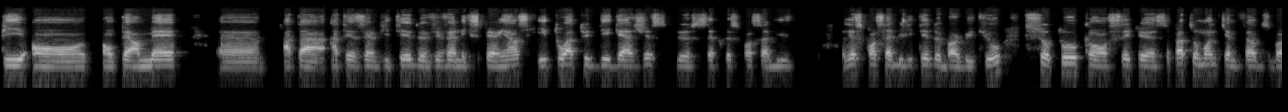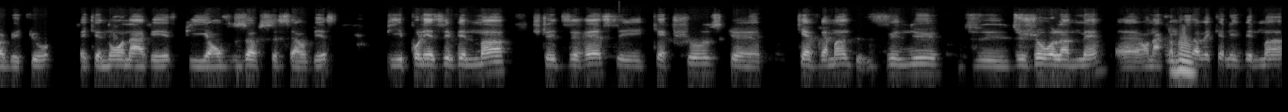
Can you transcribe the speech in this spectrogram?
puis on, on permet euh, à, ta, à, tes invités de vivre une expérience et toi, te dégager de cette responsabilité responsabilité de barbecue, surtout quand on sait que c'est pas tout le monde qui aime faire du barbecue. Fait que nous, on arrive, puis on vous offre ce service. Puis pour les événements, je te dirais, c'est quelque chose que, qui est vraiment venu du, du jour au lendemain. Euh, on a commencé mhm. avec un événement,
